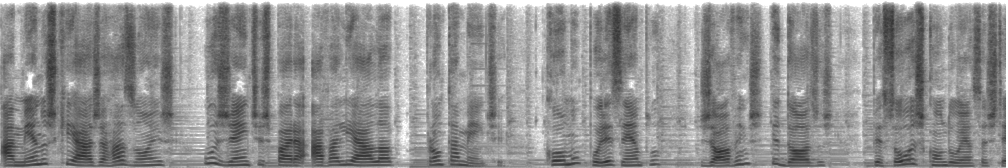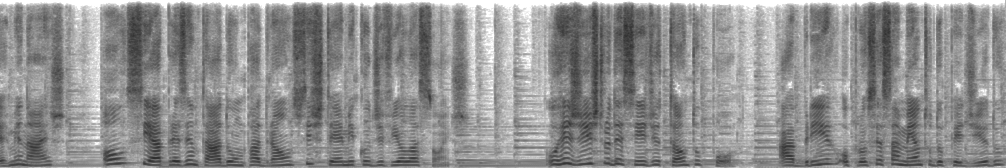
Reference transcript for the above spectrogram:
a menos que haja razões urgentes para avaliá-la prontamente, como, por exemplo, jovens, idosos, pessoas com doenças terminais ou se é apresentado um padrão sistêmico de violações. O registro decide tanto por abrir o processamento do pedido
